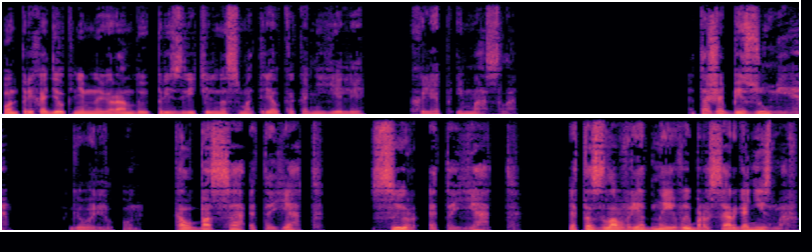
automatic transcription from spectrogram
он приходил к ним на веранду и презрительно смотрел, как они ели хлеб и масло. «Это же безумие!» — говорил он. «Колбаса — это яд. Сыр — это яд. Это зловредные выбросы организмов.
